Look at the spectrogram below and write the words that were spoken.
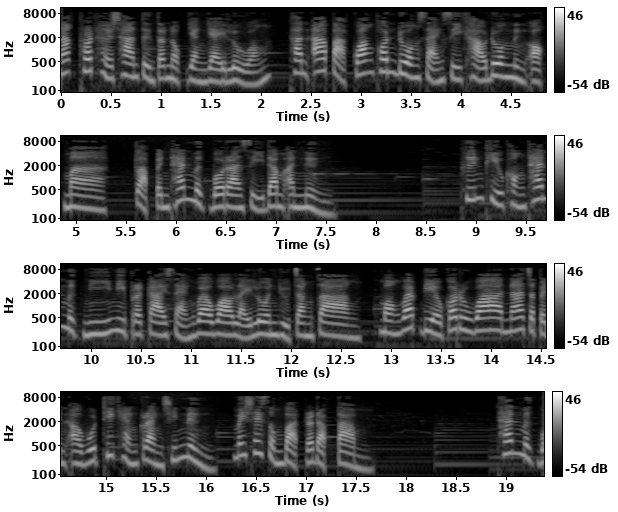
นักพรตเหอชาญตื่นตระหนกอย่างใหญ่หลวง ท่านอ้าปากกว้างพ่นดวงแสงสีขาวดวงหนึ่งออกมา กลับเป็นแท่นหมึกโบราณสีดำอันหนึ่ง พื้นผิวของแท่นหมึกนี้มีประกายแสงแวววาวไหลลวนอยู่จางๆ มองแวบเดียวก็รู้ว่าน่าจะเป็นอาวุธที่แข็งแกร่งชิ้นหนึ่ง ไม่ใช่สมบัติระดับต่ำแท่นหมึกโบ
